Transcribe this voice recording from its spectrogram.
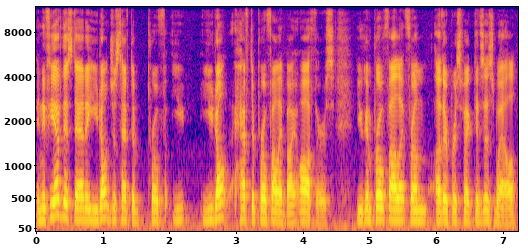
And if you have this data, you don't just have to profile, you, you don't have to profile it by authors. You can profile it from other perspectives as well,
